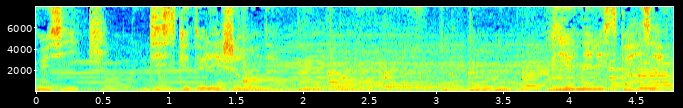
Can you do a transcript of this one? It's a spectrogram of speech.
Musique, disque de légende. Lionel Esparza.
